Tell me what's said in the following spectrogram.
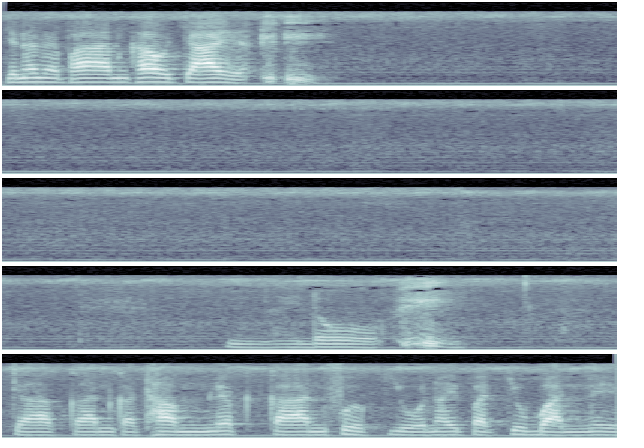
จินั้นพานเข้าใจดูจากการกระทำและการฝึกอยู่ในปัจจุบันนี่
